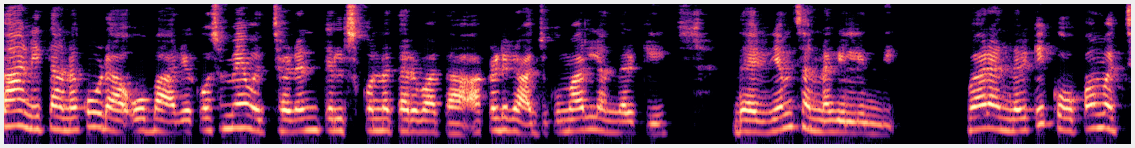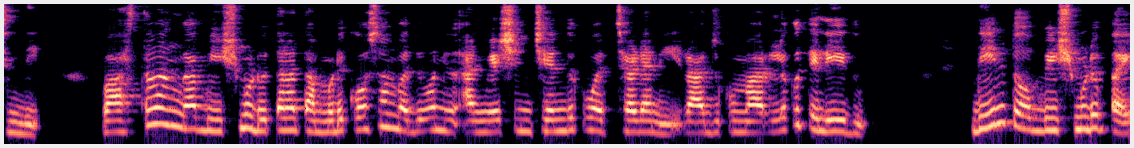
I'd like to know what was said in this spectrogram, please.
కానీ తన కూడా ఓ భార్య కోసమే వచ్చాడని తెలుసుకున్న తర్వాత అక్కడి రాజకుమారులందరికీ ధైర్యం సన్నగిల్లింది. వారందరికీ కోపం వచ్చింది. వాస్తవంగా భీష్ముడు తన తమ్ముడి కోసం వధువును అన్వేషించేందుకు వచ్చాడని రాజకుమారులకు తెలియదు. దీంతో భీష్ముడిపై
